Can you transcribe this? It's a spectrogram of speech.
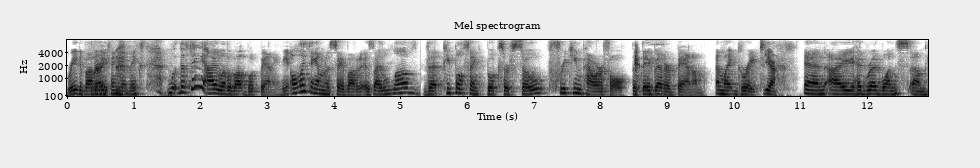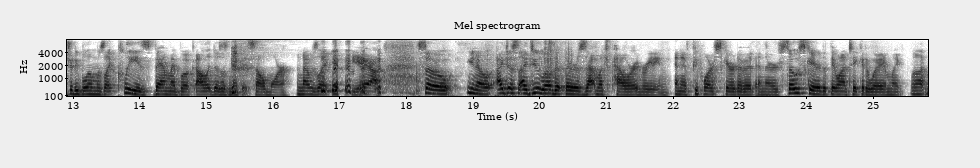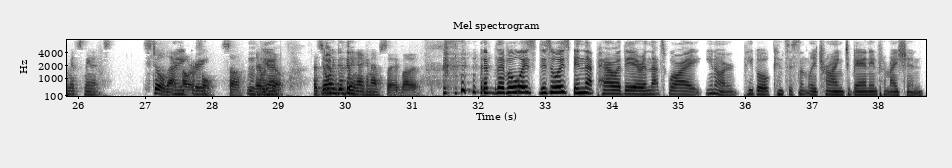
read about Right. anything that makes. The thing I love about book banning, the only thing I'm going to say about it is I love that people think books are so freaking powerful that they better ban them. I'm like, great. Yeah. And I had read once, um, Judy Blume was like, please ban my book. All it does is make it sell more. And I was like, yeah. So, you know, I just, I do love that there's that much power in reading. And if people are scared of it and they're so scared that they want to take it away, I'm like, well, that must mean it's still that I agree. powerful. So there we Yeah. go. That's the Yep. only good thing I can have to say about it. they've, they've always there's always been that power there and that's why you know people consistently trying to ban information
